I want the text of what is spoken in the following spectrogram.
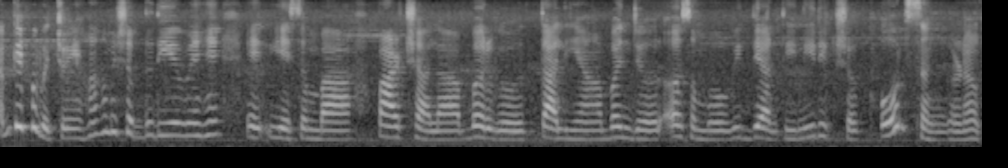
अब देखो बच्चों, यहाँ हमें शब्द दिए हुए हैं। ये संबा पाठशाला, वर्ग, तालियाँ, बंजर, असंभव, विद्यार्थी, निरीक्षक और संगणक।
